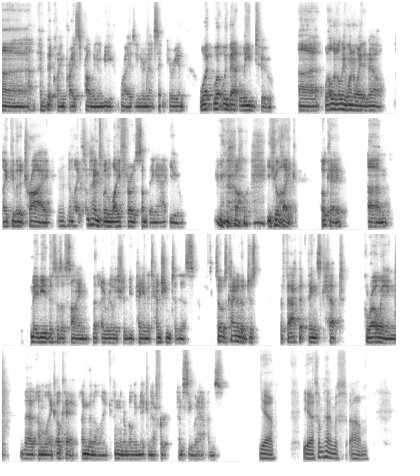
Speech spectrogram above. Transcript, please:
uh, and bitcoin price is probably going to be rising during that same period what what would that lead to uh, well there's only one way to know like give it a try mm-hmm. and like sometimes when life throws something at you you know you like okay um, maybe this is a sign that i really should be paying attention to this so it was kind of the, just the fact that things kept growing that I'm like, okay, I'm gonna like, I'm gonna really make an effort and see what happens. Yeah, yeah. Sometimes um,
